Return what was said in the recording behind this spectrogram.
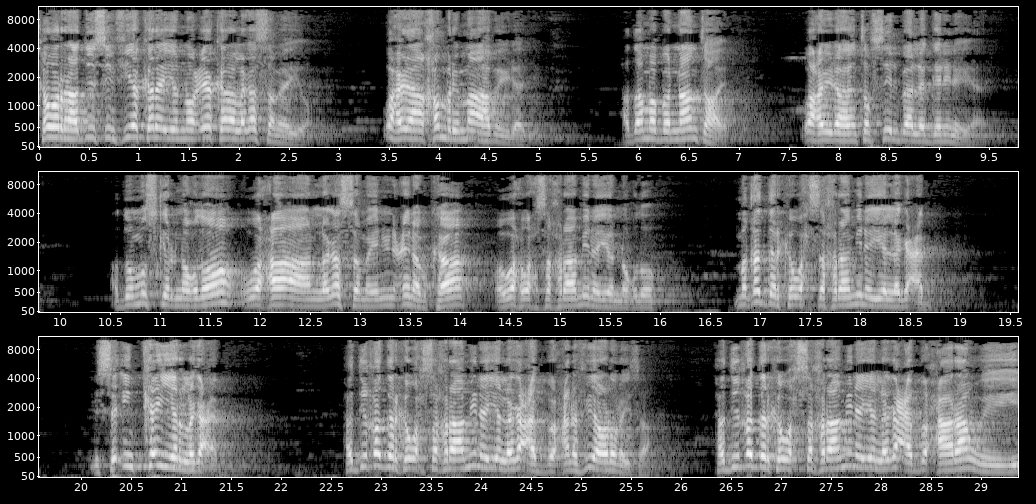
Ka warran haddii sinfiye kale iyo noocyo kale laga sameeyo waxay yidhahdaan khamri ma ah bay yidhahdeen haddaa bannaan tahay. Waxay yidhahdeen tafsiil baa la gelinayaa hadduu muskir noqdo waxa aan laga samaynin cinabka oo wax wax sakhraaminaya noqdo. Ma qadarka wax sakhraaminaya laga cab mise in ka yar laga cab haddii qadarka wax sakhraaminaya laga cabbo xanafiya odhanaysaa haddii qadarka wax sakhraaminaya laga cabbo xaaraan weeye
